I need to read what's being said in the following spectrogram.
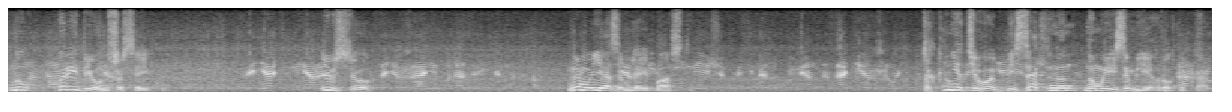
Ну, прибей он меры И подозрительных. На моя земля и баста. Так нет его обязательно на моей земле грохнуть надо.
